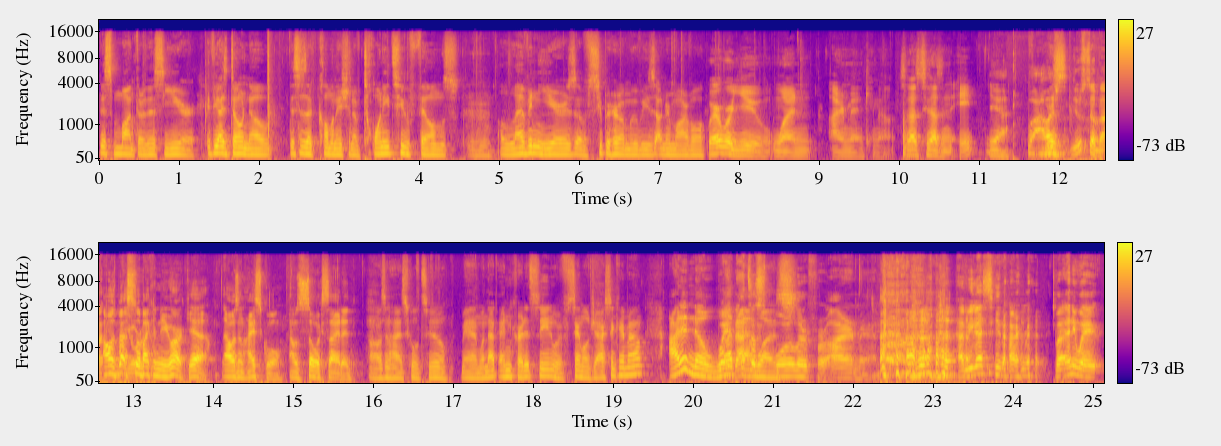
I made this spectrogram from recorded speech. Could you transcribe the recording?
this month or this year. If you guys don't know, this is a culmination of 22 films, mm-hmm. 11 years of superhero movies under Marvel. Where were you when Iron Man came out? So that's 2008. Yeah. Well, I was, You're still back. I was back, still back in New York, yeah. I was in high school. I was so excited. I was in high school too. Man, when that end credit scene with Samuel Jackson came out, I didn't know what Wait, that's that a was. spoiler for Iron Man. have you guys seen Iron Man? But anyway,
